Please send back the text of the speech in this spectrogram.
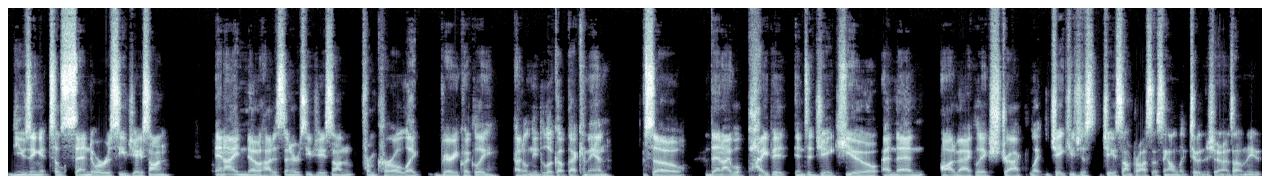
using it to send or receive JSON, and I know how to send or receive JSON from curl like very quickly. I don't need to look up that command. So then I will pipe it into JQ and then automatically extract like JQ is just JSON processing. I'll link to it in the show notes. I don't need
